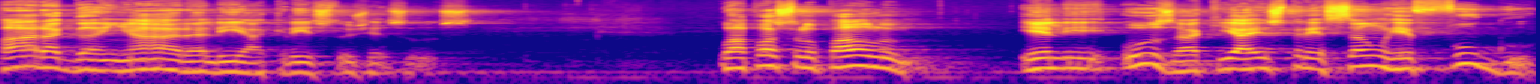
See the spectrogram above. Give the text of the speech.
para ganhar ali a Cristo Jesus. O apóstolo Paulo, ele usa aqui a expressão refúgio,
